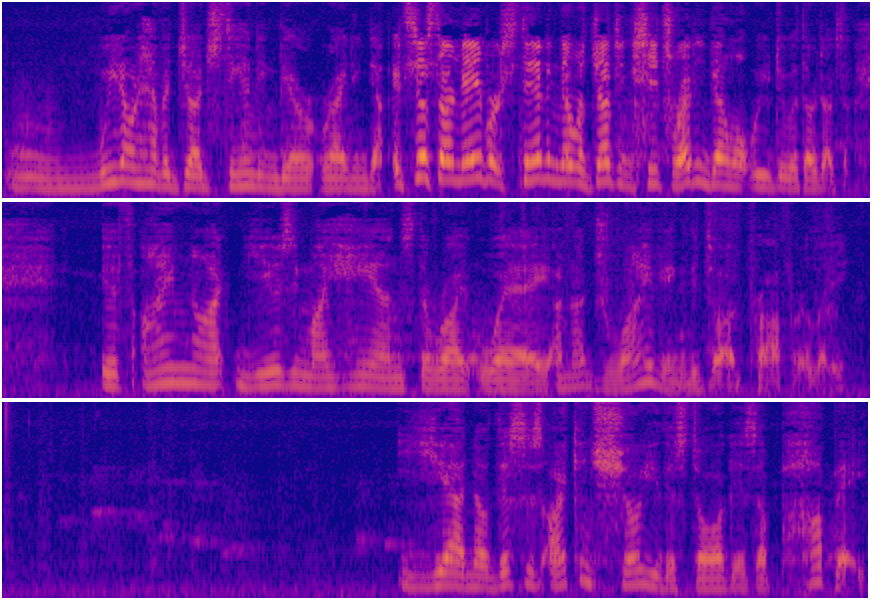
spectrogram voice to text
we don't have a judge standing there writing down. It's just our neighbors standing there with judging sheets writing down what we do with our dogs. If I'm not using my hands the right way, I'm not driving the dog properly. Yeah, no, this is, I can show you this dog as a puppy.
